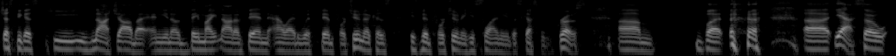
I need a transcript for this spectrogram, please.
just because he's not Jabba, and you know, they might not have been allied with Bib Fortuna because he's Bib Fortuna, he's slimy, disgusting, and gross. Um, but uh, yeah, so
